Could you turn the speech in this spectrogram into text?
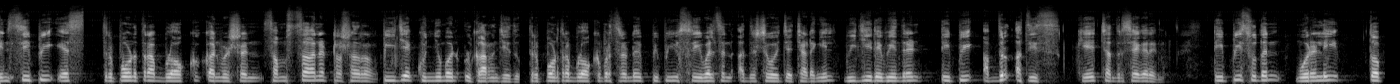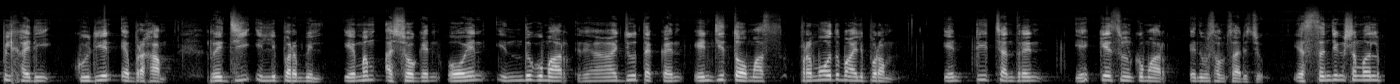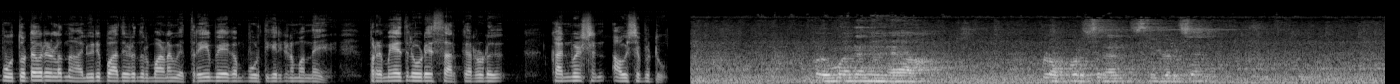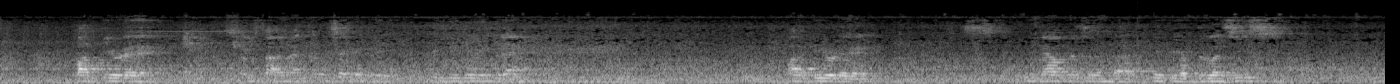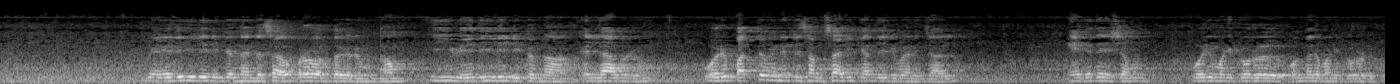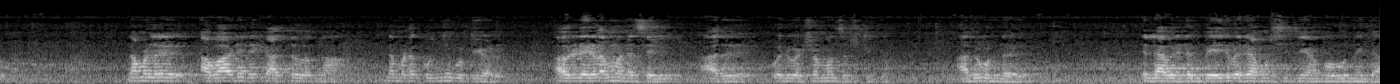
N C P S Thrippunithura block convention സംസ്ഥാന treasurer P J Kunjumon ഉദ്ഘാടനം ചെയ്തു. Thrippunithura block president P P Sreevalsan അധ്യക്ഷത വഹിച്ച ചടങ്ങിൽ V G Raveendran T P Abdul Azeez K Chandrasekharan T P Sudhan Murali Thoppil Hari Kurian Abraham Riji Illipparambil M M Asokan O N Indukumar Raju Thekkan N G Thomas Pramod Malippuram N T Chandran A K Sunilkumar എന്നിവർ സംസാരിച്ചു. S N junction മുതൽ പൂത്തോട്ട വരെയുള്ള നാലൂര് പാതയുടെ നിർമ്മാണം എത്രയും വേഗം പൂർത്തീകരിക്കണമെന്ന് പ്രമേയത്തിലൂടെ സർക്കാരിനോട് convention ആവശ്യപ്പെട്ടു. പാർട്ടിയുടെ സംസ്ഥാന സെക്രട്ടറി പാർട്ടിയുടെ ജില്ലാ president K P Abdul Azeez വേദിയിലിരിക്കുന്ന എന്റെ സഹപ്രവർത്തകരും ഈ വേദിയിലിരിക്കുന്ന എല്ലാവരും ഒരു പത്ത് മിനിറ്റ് സംസാരിക്കാൻ തീരുമാനിച്ചാൽ ഏകദേശം ഒരു മണിക്കൂർ ഒന്നര മണിക്കൂർ എടുക്കും. നമ്മൾ അവാർഡിന് കാത്തുവന്ന നമ്മുടെ കുഞ്ഞു കുട്ടികൾ അവരുടെ ഇളം മനസ്സിൽ അത് ഒരു വിഷമം സൃഷ്ടിക്കും. അതുകൊണ്ട് എല്ലാവരുടെയും പേര് പരാമർശിച്ച് ഞാൻ പോകുന്നില്ല.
